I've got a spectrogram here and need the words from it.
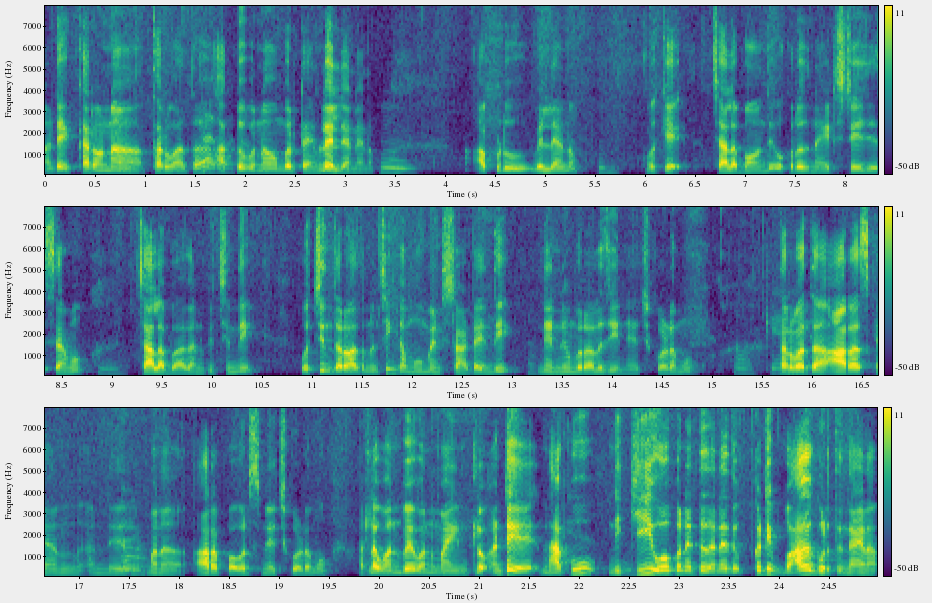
అంటే కరోనా తర్వాత అక్టోబర్ నవంబర్ టైంలో వెళ్ళాను నేను. అప్పుడు వెళ్ళాను. ఓకే. చాలా బాగుంది. ఒకరోజు నైట్ స్టే చేసాము చాలా బాగా అనిపించింది. వచ్చిన తర్వాత నుంచి ఇంకా మూమెంట్ స్టార్ట్ అయింది. నేను న్యూమరాలజీ నేర్చుకోవడము. తర్వాత ఆరా స్కాన్ అనే మన ఆరా పవర్స్ నేర్చుకోవడము. అట్లా వన్ బై వన్ మా ఇంట్లో అంటే నాకు నీ కీ ఓపెన్ అవుతుంది అనేది ఒక్కటి బాగా గుర్తుంది ఆయన.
